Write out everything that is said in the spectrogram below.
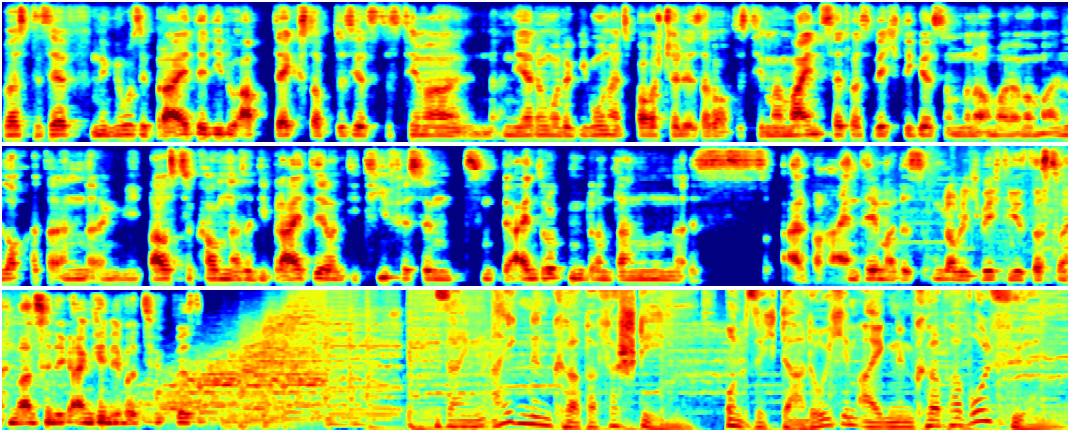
Du hast eine sehr eine große Breite, die du abdeckst, ob das jetzt das Thema Ernährung oder Gewohnheitsbaustelle ist, aber auch das Thema Mindset, was wichtig ist, um dann auch mal, wenn man mal ein Loch hat, dann irgendwie rauszukommen. Also die Breite und die Tiefe sind, sind beeindruckend und dann ist einfach ein Thema, das unglaublich wichtig ist, dass du ein wahnsinnig angenehmer Typ bist. Seinen eigenen Körper verstehen und sich dadurch im eigenen Körper wohlfühlen.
